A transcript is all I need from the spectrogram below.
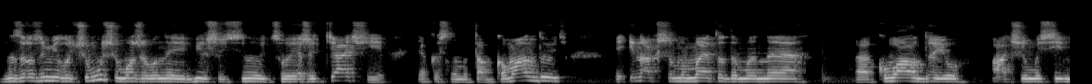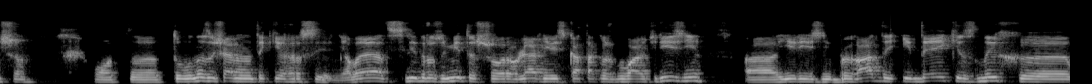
незрозуміло чому, чи може вони більше цінують своє життя, чи якось ними там командують інакшими методами, не е, кувалдою, а чимось іншим. От е, то вони звичайно не такі агресивні, але слід розуміти, що регулярні війська також бувають різні. Е, Є різні бригади, і деякі з них е,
